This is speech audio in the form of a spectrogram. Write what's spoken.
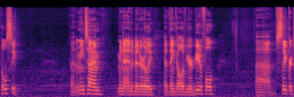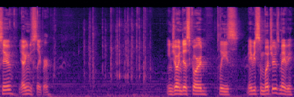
But we'll see. But in the meantime, I'm going to end a bit early. I think all of you are beautiful. Uh, sleeper too. Yeah, I can do Sleeper. You can join Discord, please. Maybe some butchers, maybe.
